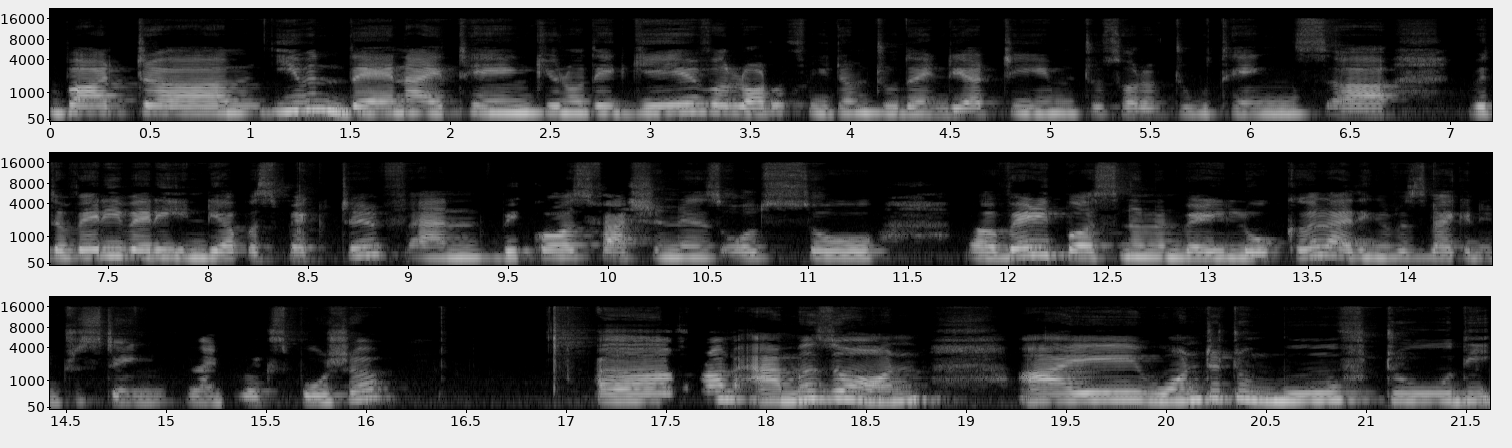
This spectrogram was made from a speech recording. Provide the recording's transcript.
But um, even then, I think you know they gave a lot of freedom to the India team to sort of do things uh, with a very very India perspective, and because fashion is also uh, very personal and very local, I think it was like an interesting kind of exposure. Uh, from Amazon, I wanted to move to the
